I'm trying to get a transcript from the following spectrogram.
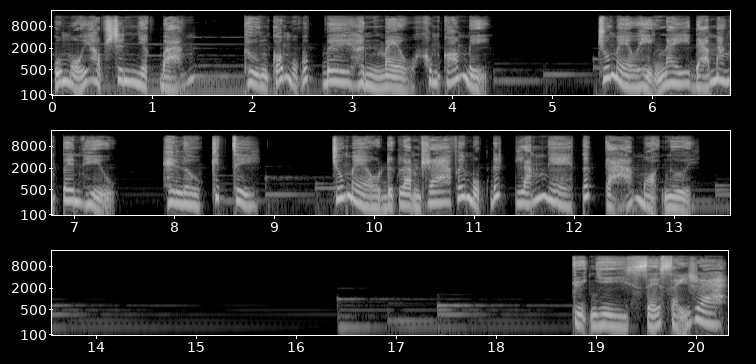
của mỗi học sinh nhật bản, thường có một búp bê hình mèo không có miệng. Chú mèo hiện nay đã mang tên hiệu hello kitty. Chú mèo được làm ra với mục đích lắng nghe tất cả mọi người. Chuyện gì sẽ xảy ra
